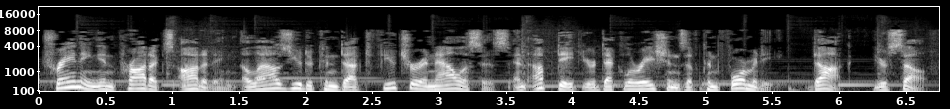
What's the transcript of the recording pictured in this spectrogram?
Training in products auditing allows you to conduct future analysis and update your declarations of conformity, DOC, yourself.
